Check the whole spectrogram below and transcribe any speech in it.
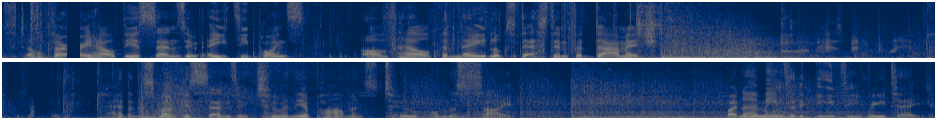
still very healthy as Senzu. 80 points of health. The nade looks destined for damage. Ahead of the smoke is Senzu. Two in the apartments, two on the site. By no means an easy retake.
